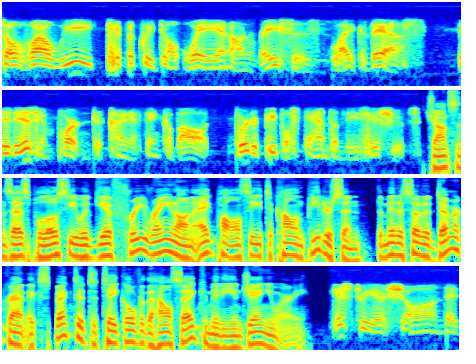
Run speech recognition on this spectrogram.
so while we typically don't weigh in on races like this, it is important to kind of think about where do people stand on these issues. Johnson says Pelosi would give free rein on ag policy to Collin Peterson, the Minnesota Democrat expected to take over the House Ag Committee in January. History has shown that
